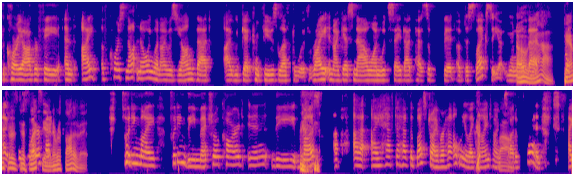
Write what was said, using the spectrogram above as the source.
the choreography. And I, of course, not knowing when I was young that I would get confused left with right. And I guess now one would say that has a bit of dyslexia, you know, oh that yeah. I- I- Dancer's as a matter of dyslexia. I never thought of it. putting my putting the metro card in the bus uh, I, I have to have the bus driver help me like nine times Wow. out of ten i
